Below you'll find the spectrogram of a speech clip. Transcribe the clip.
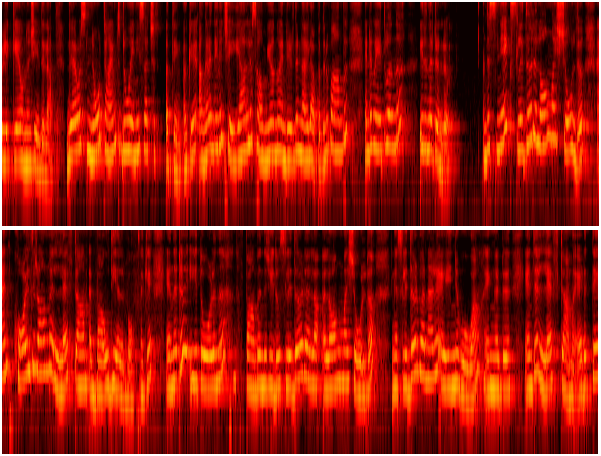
വിളിക്കുകയോ ഒന്നും ചെയ്തില്ല. There was no time to do any such a thing okay അങ്ങനെ എന്തെങ്കിലും ചെയ്യാനുള്ള സമയമൊന്നും എന്റെ അടുത്ത് ഉണ്ടായില്ല. അപ്പത്തിന് പാമ്പ് എന്റെ മേത്ത് വന്ന് ഇരുന്നിട്ടുണ്ട്. The snake slithered along my shoulder and coiled around my left arm above the elbow. Okay എന്നിട്ട് ഈ തോളിന്ന് പാമ്പ് എന്ത് ചെയ്തു? സ്ലിതേർഡ് അലോങ് മൈ ഷോൾഡർ ഇങ്ങനെ സ്ലിതേർഡ് പറഞ്ഞാൽ എഴിഞ്ഞു പോവുക എങ്ങോട്ട് എന്റെ ലെഫ്റ്റ് ആം ഇടത്തെ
